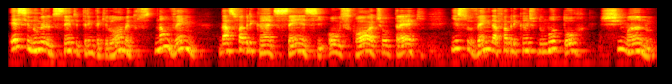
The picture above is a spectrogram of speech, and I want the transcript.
Esse número de 130 km não vem das fabricantes Sense, ou Scott, ou Trek. Isso vem da fabricante do motor, Shimano,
